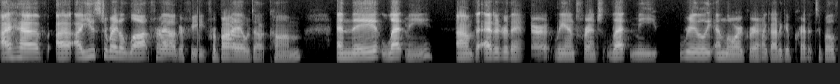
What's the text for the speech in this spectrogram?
I have. Uh, I used to write a lot for biography for Bio.com, and they let me. Um, the editor there, Leanne French, let me really and Laura Grimm, I got to give credit to both.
